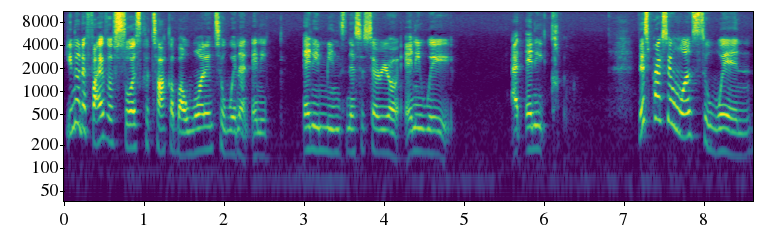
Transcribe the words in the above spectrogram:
you know the five of swords could talk about wanting to win at any any means necessary or any way at any this person wants to win.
